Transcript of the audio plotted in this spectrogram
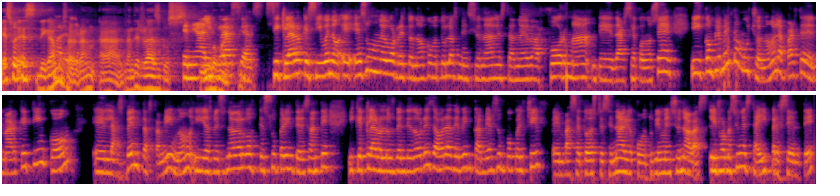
Eso es, digamos, a, grandes rasgos. Genial, gracias. Sí, claro que sí. Bueno, e, es un nuevo reto, ¿no? Como tú lo has mencionado, esta nueva forma de darse a conocer y complementa mucho, ¿no? La parte del marketing con eh, las ventas también, ¿no? Y has mencionado algo que es súper interesante y que, claro, los vendedores ahora deben cambiarse un poco el chip en base a todo este escenario, como tú bien mencionabas. La información está ahí presente,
